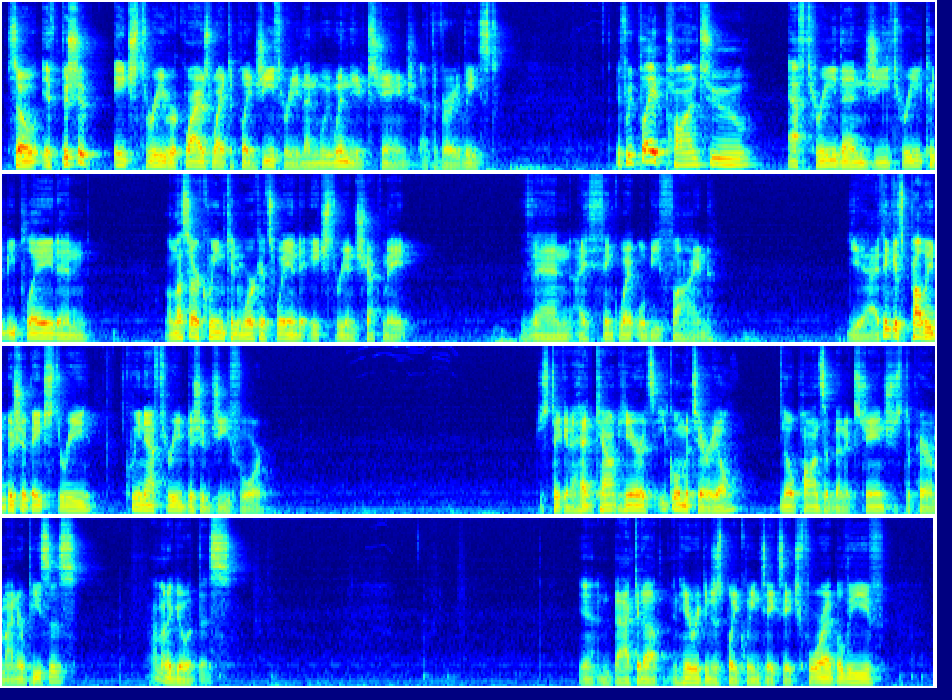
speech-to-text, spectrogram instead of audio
So if bishop h3 requires white to play g3, then we win the exchange, at the very least. If we play pawn to f3, then g3 could be played, and unless our queen can work its way into h3 and checkmate, then I think white will be fine. Yeah, I think it's probably bishop h3, queen f3, bishop g4. Just taking a head count here, it's equal material. No pawns have been exchanged, just a pair of minor pieces. I'm going to go with this. Yeah, and back it up. And here we can just play queen takes h4, I believe.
